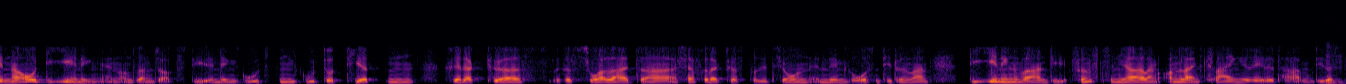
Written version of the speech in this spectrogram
genau diejenigen in unseren Jobs, die in den guten, gut dotierten Redakteurs, Ressortleiter, Chefredakteurspositionen in den großen Titeln waren, diejenigen waren, die 15 Jahre lang online klein geredet haben, die das mhm.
